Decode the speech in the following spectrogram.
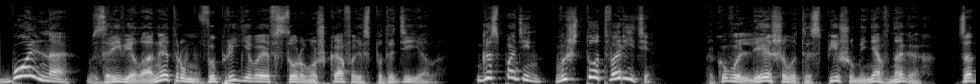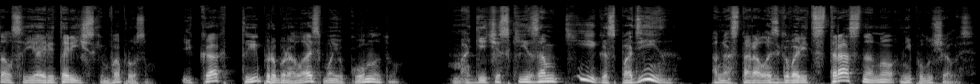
«Больно!» — взревела Анетрум, выпрыгивая в сторону шкафа из-под одеяла. «Господин, вы что творите?» «Какого лешего ты спишь у меня в ногах?» — задался я риторическим вопросом. «И как ты пробралась в мою комнату?» «Магические замки, господин!» Она старалась говорить страстно, но не получалось.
